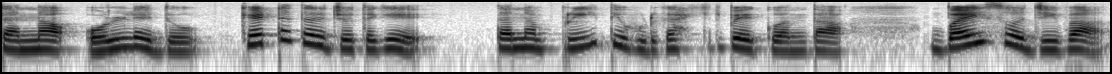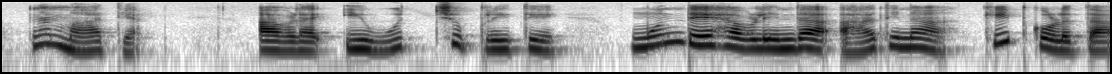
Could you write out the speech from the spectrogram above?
ತನ್ನ ಒಳ್ಳೆಯದು ಕೆಟ್ಟದರ ಜೊತೆಗೆ ತನ್ನ ಪ್ರೀತಿ ಹುಡುಗ ಇರಬೇಕು ಅಂತ ಬಯಸೋ ಜೀವ ನಮ್ಮ ಆದ್ಯ. ಅವಳ ಈ ಹುಚ್ಚು ಪ್ರೀತಿ ಮುಂದೆ ಅವಳಿಂದ ಆ ದಿನ ಕಿತ್ಕೊಳ್ಳುತ್ತಾ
